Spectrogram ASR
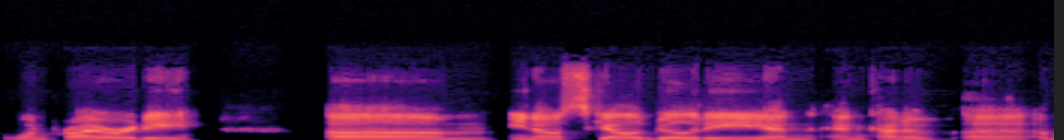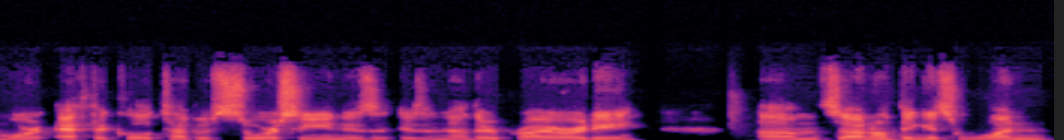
one priority. Um, you know, scalability and and kind of uh, a more ethical type of sourcing is is another priority. Um, so I don't think it's one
